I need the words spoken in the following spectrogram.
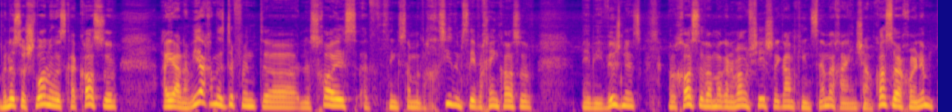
Venusa Shlono is Kakosov. Ayan Aviachan is different uh, Neschais. I think some of the Chassidim say V'chein Kosov, maybe Vishnitz. V'chosov Amagan Ram Sheish Legam Kin Semach Ayin Sham Kosov Achronim.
